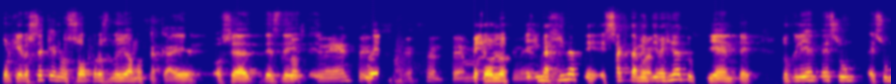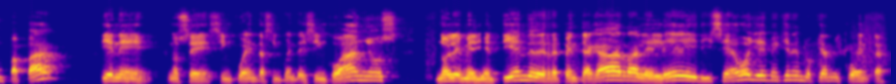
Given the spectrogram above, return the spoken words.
porque yo sé que nosotros no íbamos a caer, o sea, desde... Los clientes, es el tema. Pero los, imagínate, exactamente, imagina tu cliente, tu cliente es un, es un papá, tiene, no sé, 50, 55 años, no le medio entiende, de repente agarra, le lee y dice, oye, me quieren bloquear mi cuenta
